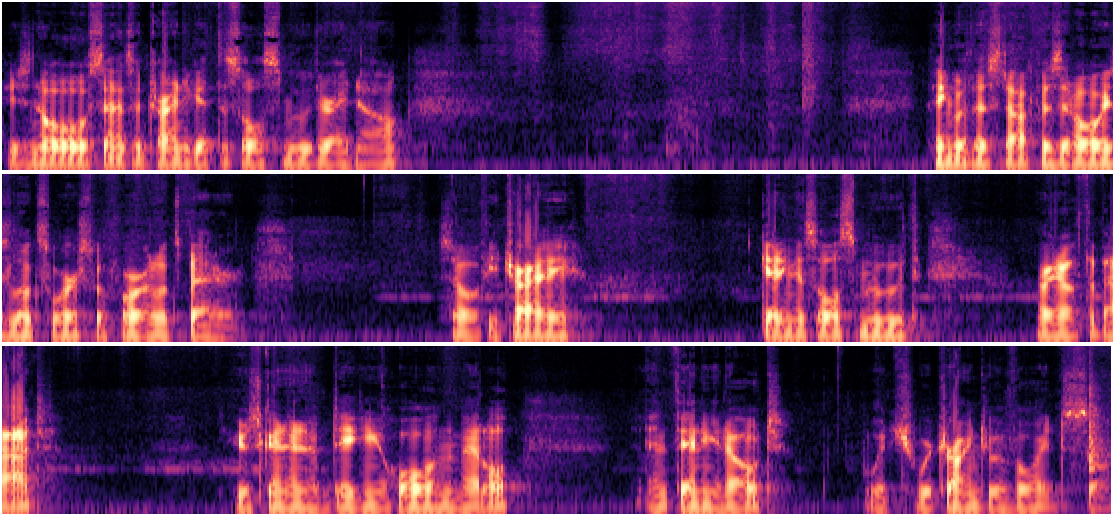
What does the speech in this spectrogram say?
there's no sense in trying to get this all smooth right now. Thing with this stuff is it always looks worse before it looks better. So if you try getting this all smooth right off the bat, you're just going to end up digging a hole in the metal and thinning it out, which we're trying to avoid. So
